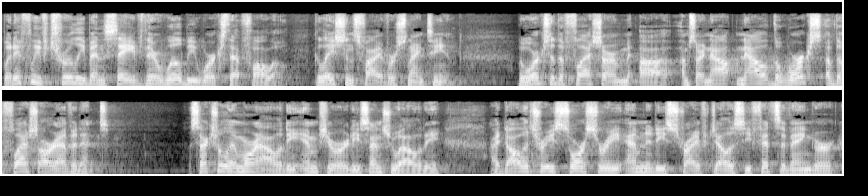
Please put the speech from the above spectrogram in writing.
But if we've truly been saved, there will be works that follow. Galatians 5, verse 19. The works of the flesh are, uh, I'm sorry, now, now the works of the flesh are evident sexual immorality, impurity, sensuality, idolatry, sorcery, enmity, strife, jealousy, fits of anger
